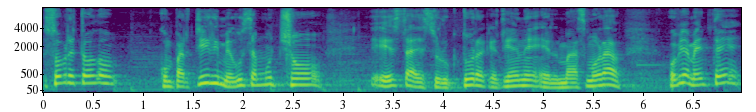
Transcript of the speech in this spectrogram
sobre todo compartir y me gusta mucho esta estructura que tiene el más morado. Obviamente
